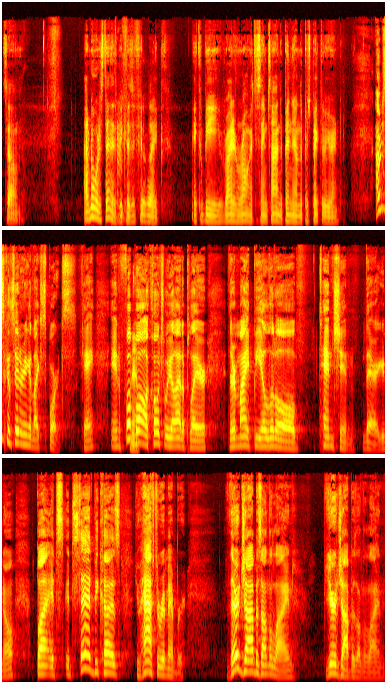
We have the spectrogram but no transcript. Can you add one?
So I don't know where to stand this because it feels like it could be right and wrong at the same time, depending on the perspective you're in. I'm just considering it like sports. Okay. In football, a coach will yell at a player. There might be a little tension there, you know, but it's it's said because you have to remember their job is on the line, your job is on the line.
